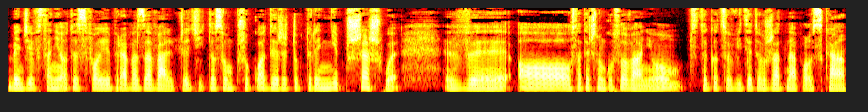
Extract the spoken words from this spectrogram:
będzie w stanie o te swoje prawa zawalczyć. I to są przykłady rzeczy, które nie przeszły w ostatecznym głosowaniu. Z tego co widzę, to żadna polska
